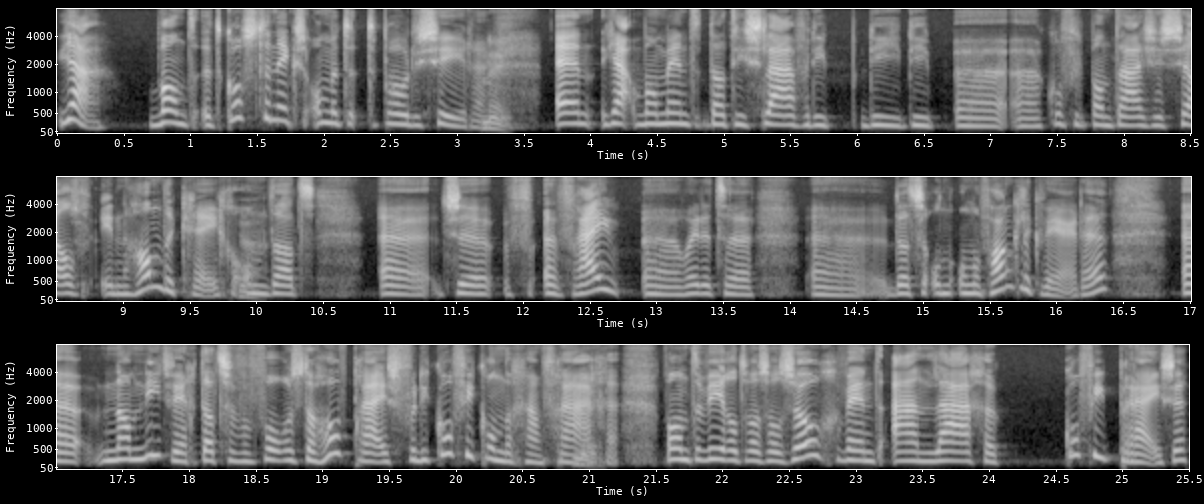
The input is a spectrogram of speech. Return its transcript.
Ja, want het kostte niks om het te produceren. Nee. En ja, op het moment dat die slaven die, die, die eh, eh, koffieplantages zelf in handen kregen, Ja. omdat eh, ze vrij, hoe heet het, dat ze on- onafhankelijk werden, nam niet weg dat ze vervolgens de hoofdprijs voor die koffie konden gaan vragen. Want de wereld was al zo gewend aan lage koffieprijzen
